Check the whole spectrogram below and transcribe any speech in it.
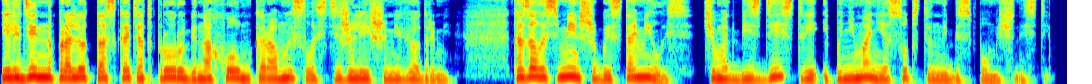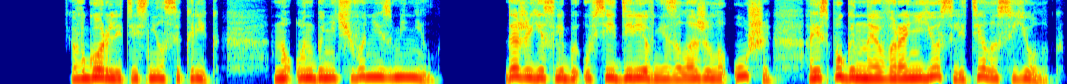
или день напролёт таскать от проруби на холм коромысла с тяжелейшими ведрами казалось, меньше бы истомилась, чем от бездействия и понимания собственной беспомощности. В горле теснился крик, но он бы ничего не изменил. Даже если бы у всей деревни заложило уши, а испуганное воронье слетело с елок.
